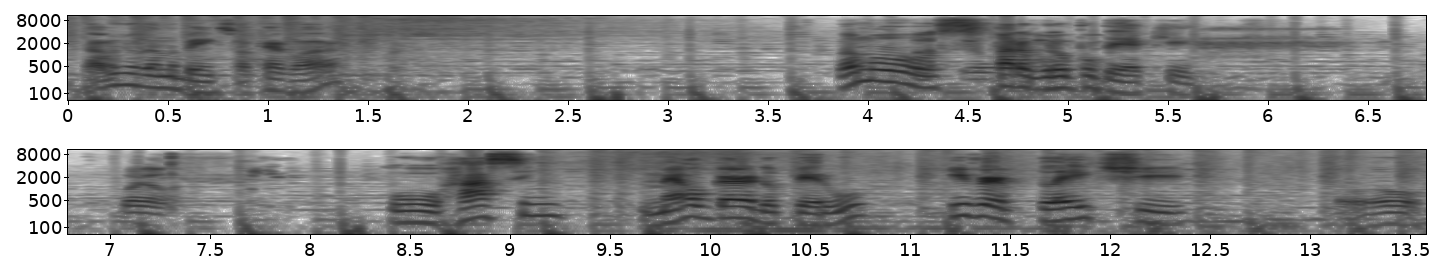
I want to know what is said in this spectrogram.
estavam jogando bem, só que agora. Vamos para o grupo B aqui. Lá. O Racing, Melgar do Peru, River Plate. Eu,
